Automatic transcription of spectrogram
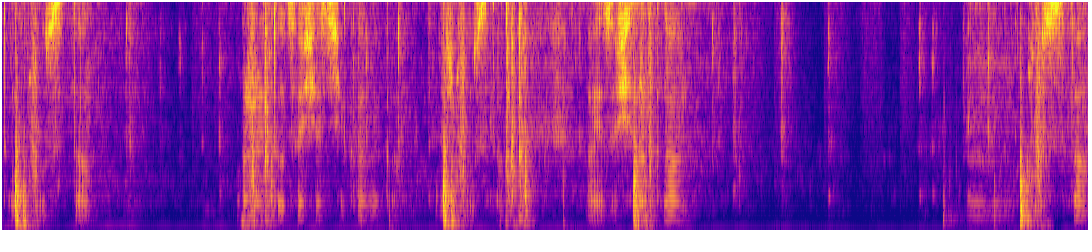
Tu pusto. Może tu coś jest ciekawego. Też pusto. O Jezu, się zamknąłem. Mm, Pusto.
